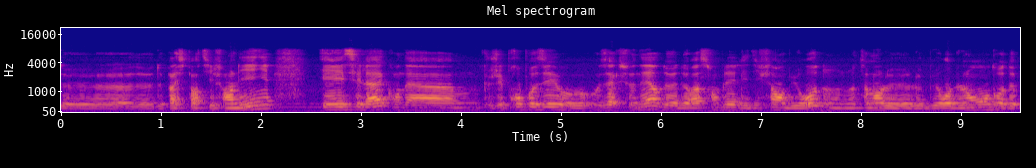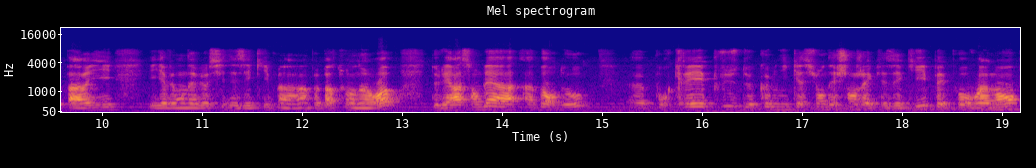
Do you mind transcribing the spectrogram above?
de, de, paris sportifs en ligne, et c'est là qu'on a, que j'ai proposé aux, actionnaires de, rassembler les différents bureaux, notamment le, bureau de Londres, de Paris, et il y avait, on avait aussi des équipes un, peu partout en Europe, de les rassembler à, Bordeaux euh, pour créer plus de communication, d'échange avec les équipes et pour vraiment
